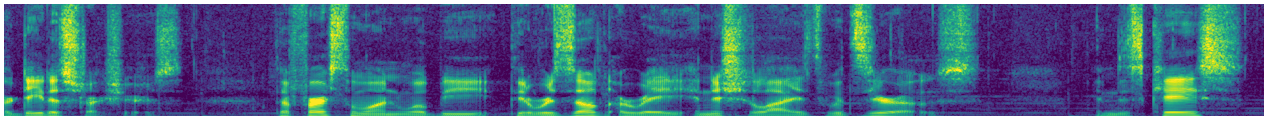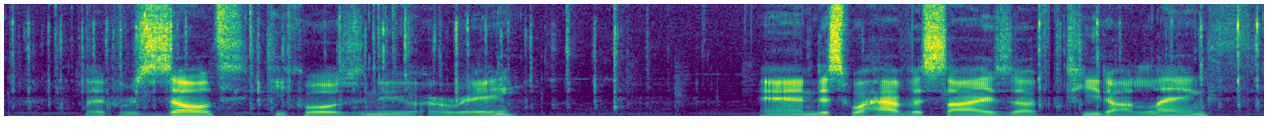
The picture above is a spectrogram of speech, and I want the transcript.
our data structures. The first one will be the result array initialized with zeros. In this case, let result equals new array and this will have a size of t dot length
